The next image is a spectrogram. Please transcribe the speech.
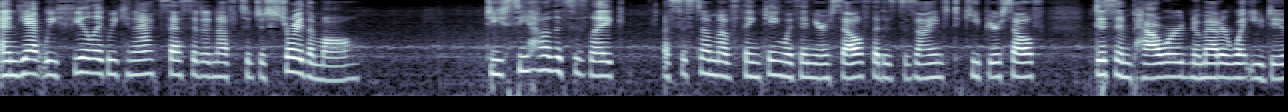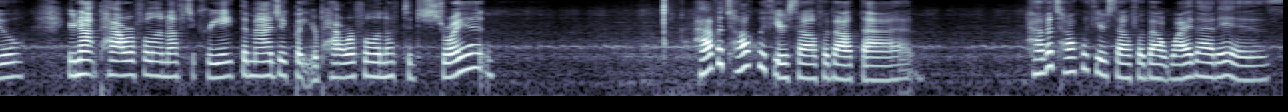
and yet we feel like we can access it enough to destroy them all. Do you see how this is like a system of thinking within yourself that is designed to keep yourself disempowered no matter what you do? You're not powerful enough to create the magic, but you're powerful enough to destroy it? Have a talk with yourself about that. Have a talk with yourself about why that is.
